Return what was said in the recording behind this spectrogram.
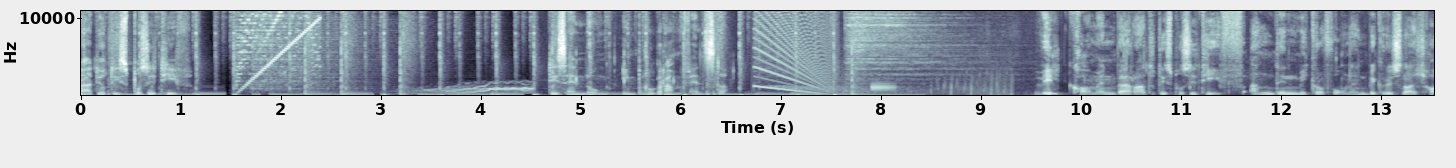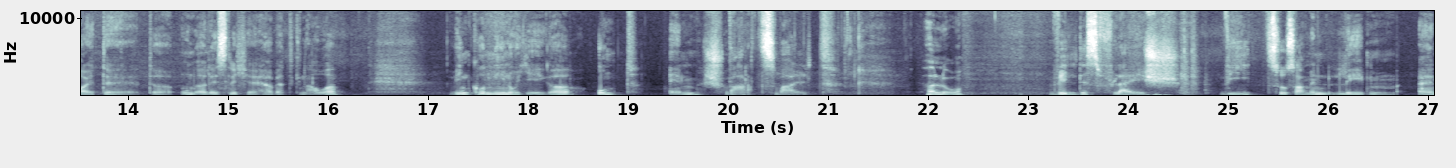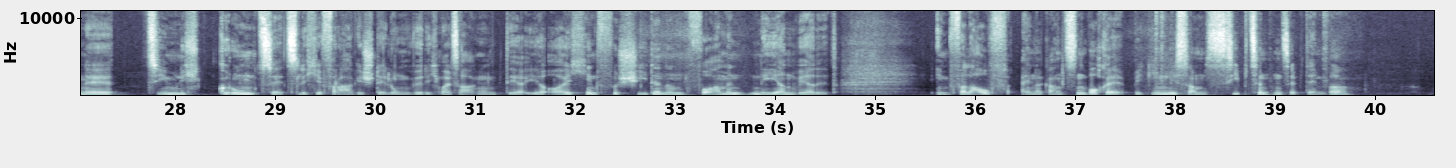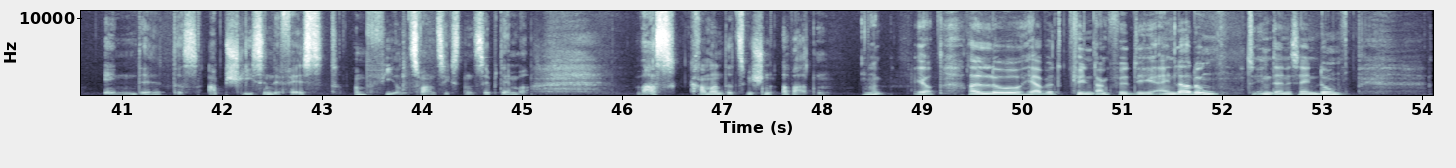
Radiodispositiv. Die Sendung im Programmfenster. Willkommen bei Radiodispositiv. An den Mikrofonen begrüßen euch heute der unerlässliche Herbert Gnauer, Winko Nino Jäger und M. Schwarzwald. Hallo. Wildes Fleisch, wie zusammenleben? Eine ziemlich grundsätzliche Fragestellung, würde ich mal sagen, der ihr euch in verschiedenen Formen nähern werdet. Im Verlauf einer ganzen Woche. Beginn ist am 17. September, Ende das abschließende Fest am 24. September. Was kann man dazwischen erwarten? Ja, hallo Herbert, vielen Dank für die Einladung in deine Sendung.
